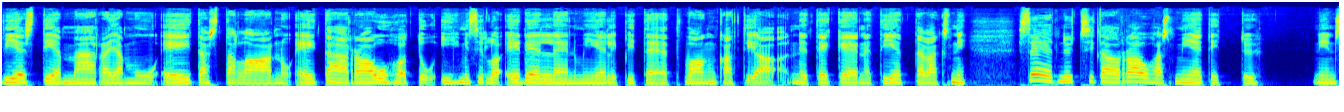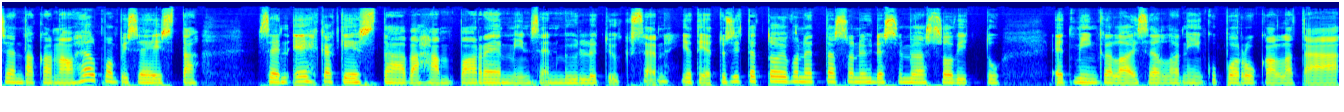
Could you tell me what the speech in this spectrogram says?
viestien määrä ja muu ei tästä laannu, ei tämä rauhoitu, ihmisillä on edelleen mielipiteet vankat ja ne tekee ne tiettäväksi, niin se, että nyt sitä on rauhas mietitty, niin sen takana on helpompi seistä, sen ehkä kestää vähän paremmin sen myllytyksen. Ja tietysti sitten toivon, että tässä on yhdessä myös sovittu, että minkälaisella niin kuin porukalla tämä,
